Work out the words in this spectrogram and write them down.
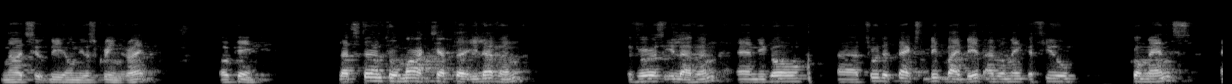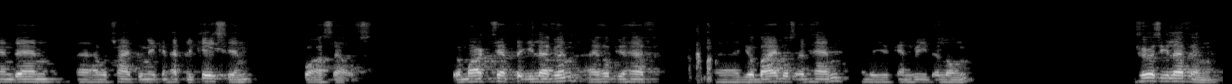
now it should be on your screen, right? Okay, let's turn to Mark chapter 11, verse 11, and we go uh, through the text bit by bit. I will make a few comments and then uh, I will try to make an application for ourselves. So Mark chapter 11, I hope you have uh, your Bibles at hand and that you can read along. Verse 11.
